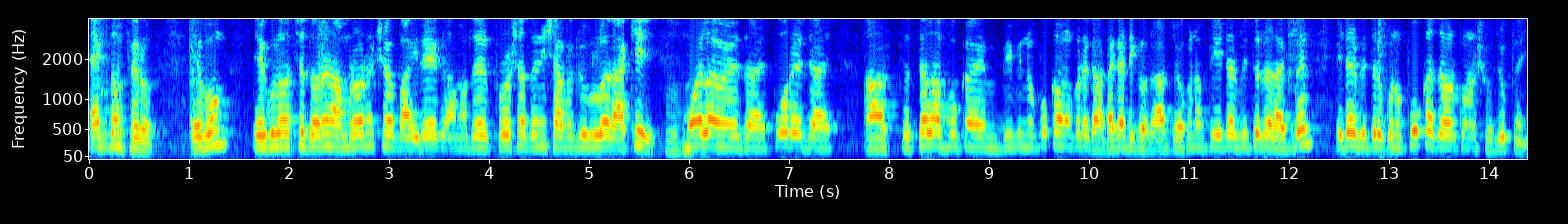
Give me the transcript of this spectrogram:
একদম ফেরত। এবং এগুলো হচ্ছে ধরেন আমরা অনেক সময় বাইরে আমাদের প্রসাধনী সামগ্রীগুলো রাখি ময়লা হয়ে যায় পড়ে যায় আর তেলা পোকায় বিভিন্ন পোকামাকড়ে ঘাটাঘাটি করে। আর যখন আপনি এটার ভিতরে রাখবেন এটার ভিতরে কোনো পোকা যাওয়ার কোনো সুযোগ নেই।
